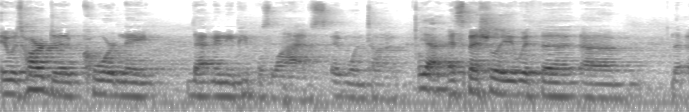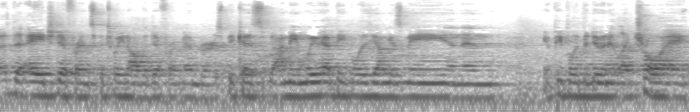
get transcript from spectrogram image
it was hard to coordinate that many people's lives at one time. Yeah. Especially with the, um, the the age difference between all the different members, because I mean we have people as young as me, and then you know, people who've been doing it like Troy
